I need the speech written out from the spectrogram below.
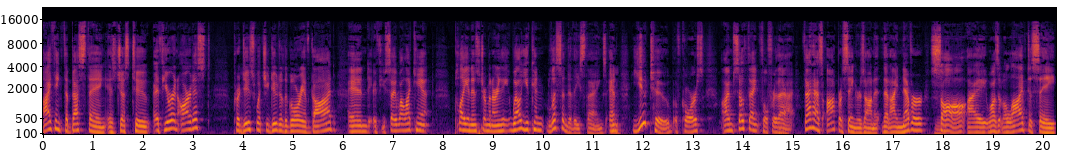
I think the best thing is just to if you're an artist, produce what you do to the glory of God, and if you say, "Well, I can't play an instrument or anything," well, you can listen to these things. And YouTube, of course, I'm so thankful for that. That has opera singers on it that I never saw. I wasn't alive to see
